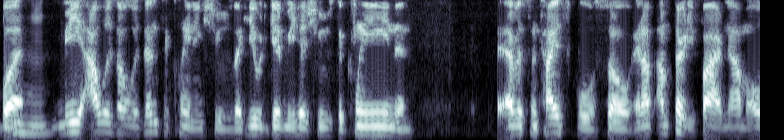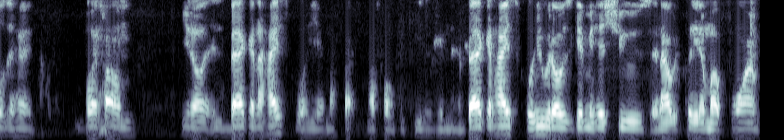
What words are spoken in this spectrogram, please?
But mm-hmm. me, I was always into cleaning shoes. Like he would give me his shoes to clean and ever since high school. So, and I'm, I'm 35 now. I'm an older head, but um, you know, back in the high school, yeah, my my phone keys is in there. Back in high school, he would always give me his shoes, and I would clean them up for him.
